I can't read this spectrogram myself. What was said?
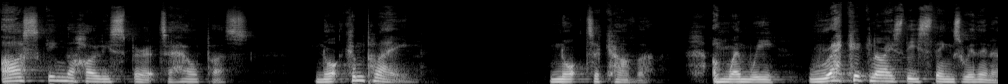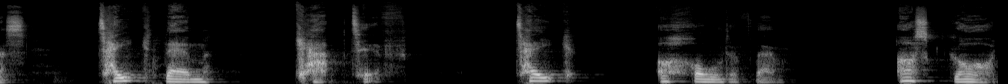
Asking the Holy Spirit to help us not complain, not to cover. And when we recognize these things within us, take them captive. Take a hold of them. Ask God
